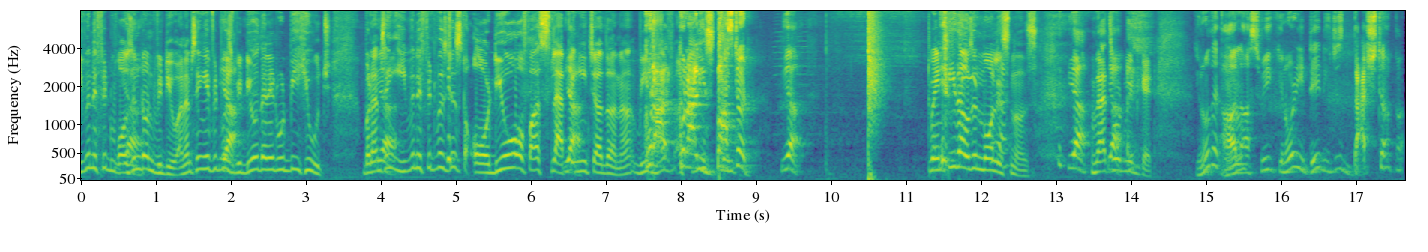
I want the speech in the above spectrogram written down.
even if it wasn't Yeah. on video, and I'm saying if it was Yeah. video, then it would be huge. But I'm saying even if it was just audio of us slapping Yeah. each other, na, we Kunal, have Kunal, at you bastard! Yeah, twenty thousand more listeners. yeah. That's yeah. what we'd get. You know that our last week, you know what he did? He just bashed up uh,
